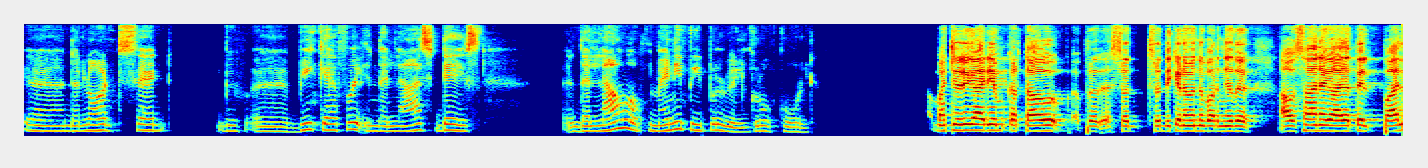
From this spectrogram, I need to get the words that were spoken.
uh, the Lord said, "Be- uh, be careful in the last days, the love of many people will grow cold. മറ്റൊരു കാര്യം കർത്താവ് ശ്രദ്ധിക്കണമെന്ന് പറഞ്ഞത് അവസാന കാലത്തിൽ പല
